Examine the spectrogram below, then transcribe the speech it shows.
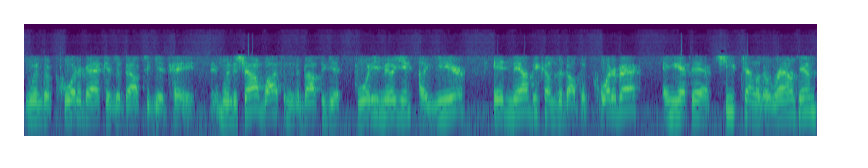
when the quarterback is about to get paid. When Deshaun Watson is about to get forty million a year, it now becomes about the quarterback, and you have to have cheap talent around him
